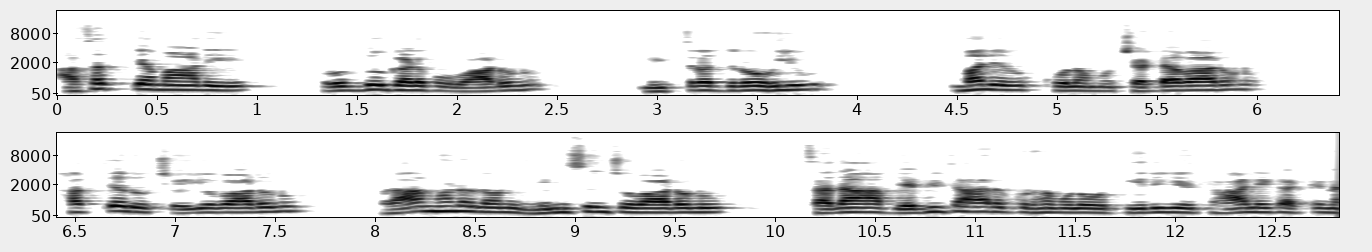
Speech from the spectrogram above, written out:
అసత్యమాడి రొద్దు గడుపు వాడును మిత్రద్రోహియు మరియు కులము చెడ్డవారును హత్యలు చేయువాడును బ్రాహ్మణులను హింసించువాడును సదా వ్యభిచార గృహములో తిరిగి తాళి కట్టిన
